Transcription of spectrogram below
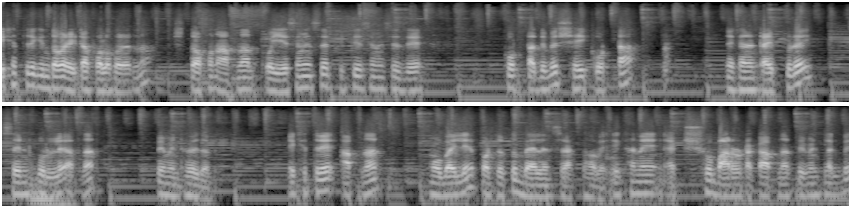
এক্ষেত্রে কিন্তু আবার এটা ফলো করেন না। তখন আপনার ওই এস এম এস এর ফিরতি এস এম এস এ যে কোডটা দেবে, সেই কোডটা এখানে টাইপ করেই সেন্ড করলে আপনার পেমেন্ট হয়ে যাবে। এক্ষেত্রে আপনার মোবাইলে পর্যাপ্ত ব্যালেন্স রাখতে হবে। এখানে একশো বারো টাকা আপনার পেমেন্ট লাগবে।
